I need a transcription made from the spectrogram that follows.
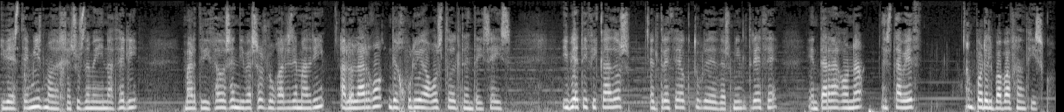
y de este mismo de Jesús de Medinaceli, martirizados en diversos lugares de Madrid a lo largo de julio y agosto del 36 y beatificados el 13 de octubre de 2013 en Tarragona, esta vez por el Papa Francisco.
